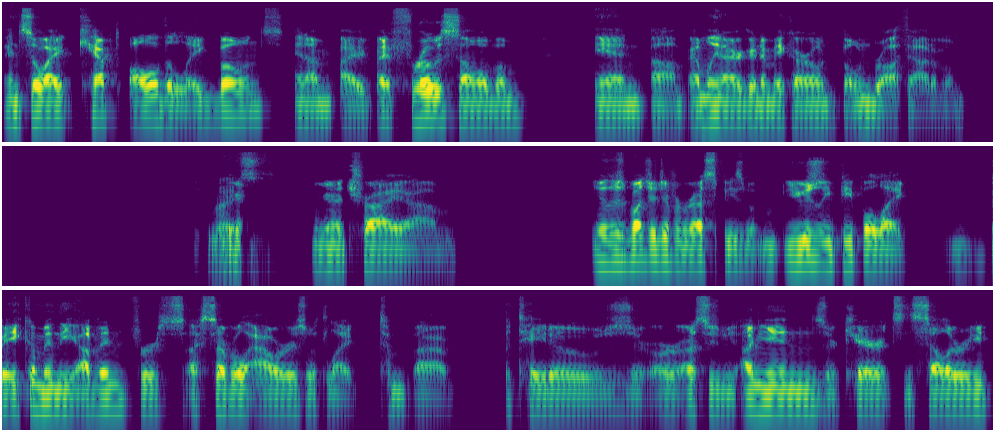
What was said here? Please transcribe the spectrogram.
and so I kept all the leg bones, and I'm I, I froze some of them, and um, Emily and I are going to make our own bone broth out of them. Nice. We're going to try. Um, you know, there's a bunch of different recipes, but usually people like bake them in the oven for uh, several hours with like tom- uh, potatoes or, or excuse me, onions or carrots and celery,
